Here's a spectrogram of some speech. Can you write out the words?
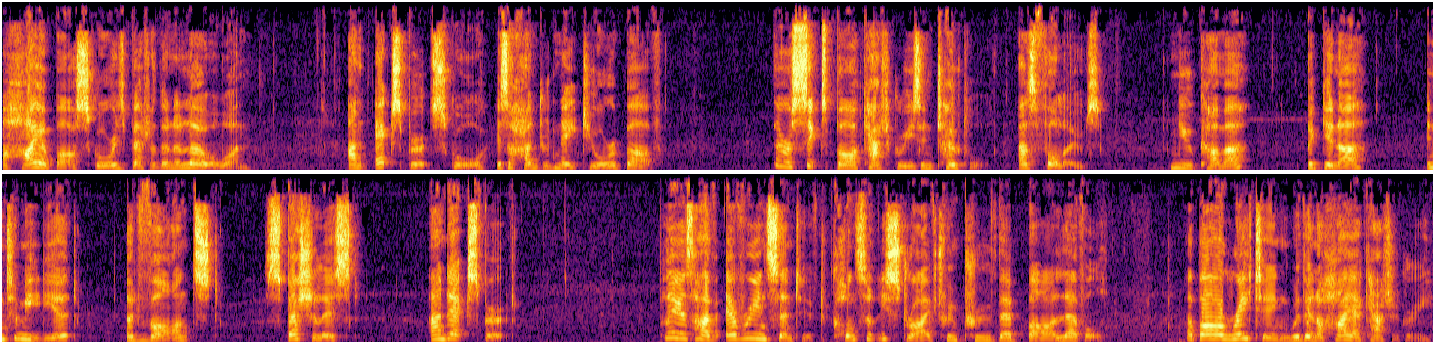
A higher bar score is better than a lower one. An expert score is 180 or above. There are six bar categories in total, as follows newcomer, beginner, intermediate, advanced, specialist, and expert. Players have every incentive to constantly strive to improve their bar level. A bar rating within a higher category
